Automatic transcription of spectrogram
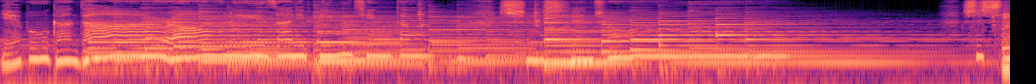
也不敢打扰你在你平静的视线中，是心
